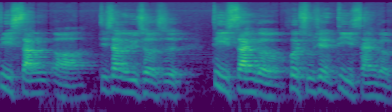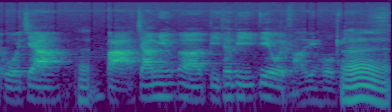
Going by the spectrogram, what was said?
第三呃第三个预测是第三个会出现第三个国家，嗯，把加密呃比特币列为法定货币。嗯，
